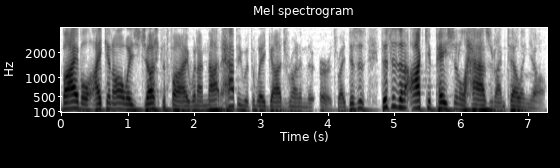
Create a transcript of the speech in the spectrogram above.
Bible I can always justify when I'm not happy with the way God's running the earth, right? This is, this is an occupational hazard, I'm telling y'all.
